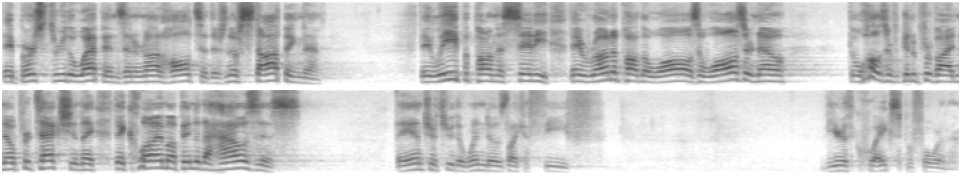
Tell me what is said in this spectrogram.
They burst through the weapons and are not halted. There's no stopping them. They leap upon the city. They run upon the walls. The walls are no the walls are going to provide no protection. They, they climb up into the houses. They enter through the windows like a thief. The earth quakes before them.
